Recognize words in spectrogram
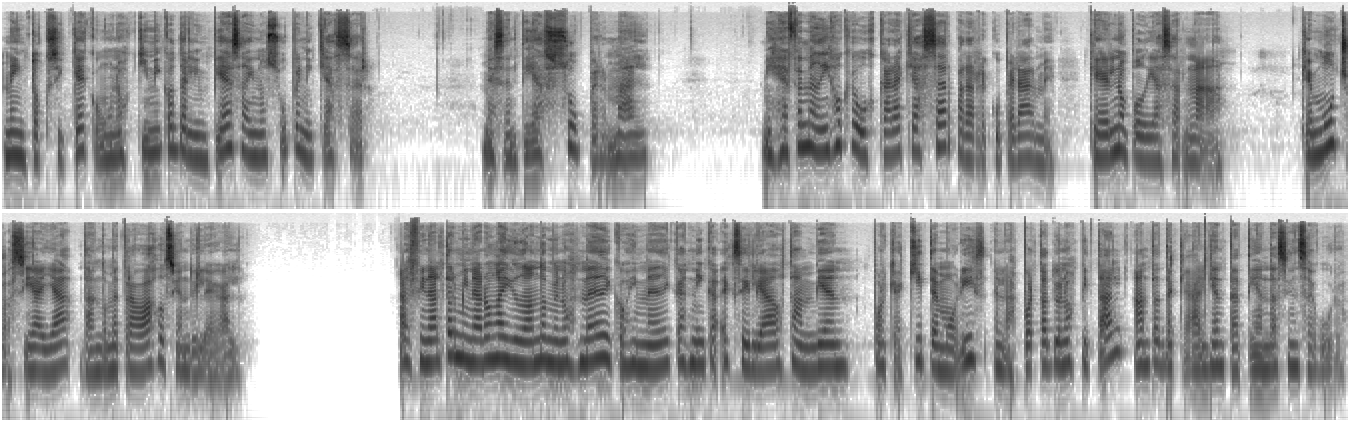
me intoxiqué con unos químicos de limpieza y no supe ni qué hacer. Me sentía súper mal. Mi jefe me dijo que buscara qué hacer para recuperarme, que él no podía hacer nada, que mucho hacía ya dándome trabajo siendo ilegal. Al final terminaron ayudándome unos médicos y médicas nicas exiliados también, porque aquí te morís en las puertas de un hospital antes de que alguien te atienda sin seguro.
